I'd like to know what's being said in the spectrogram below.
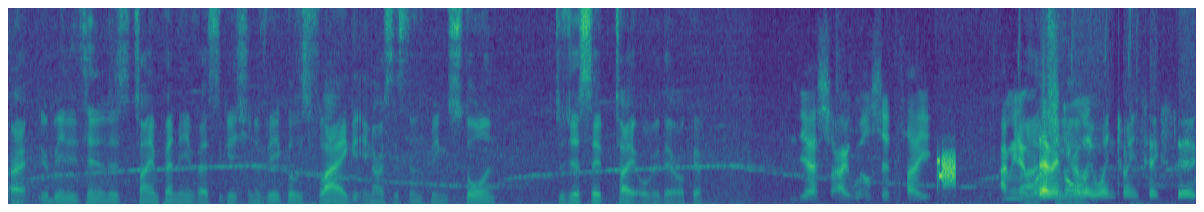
Alright, you're being detained at this time pending investigation. The vehicle is flagged in our system as being stolen. So just sit tight over there, okay? Yes, I will sit tight. I mean, it Uh, was Seven Stolen. Charlie stolen. 126 to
